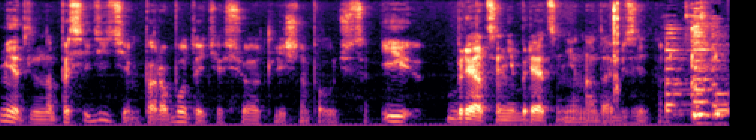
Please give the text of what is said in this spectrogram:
Медленно посидите, поработайте, все отлично получится. И бряться, не бряться не надо обязательно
